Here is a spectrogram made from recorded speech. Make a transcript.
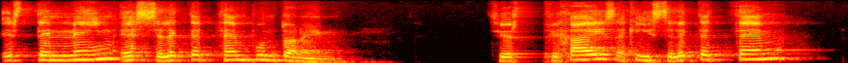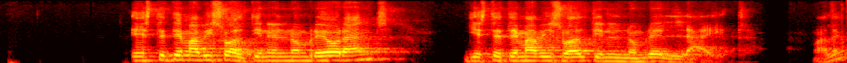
este name es selectedTheme.name. Si os fijáis aquí, selectedTheme este tema visual tiene el nombre orange y este tema visual tiene el nombre light. ¿Vale?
